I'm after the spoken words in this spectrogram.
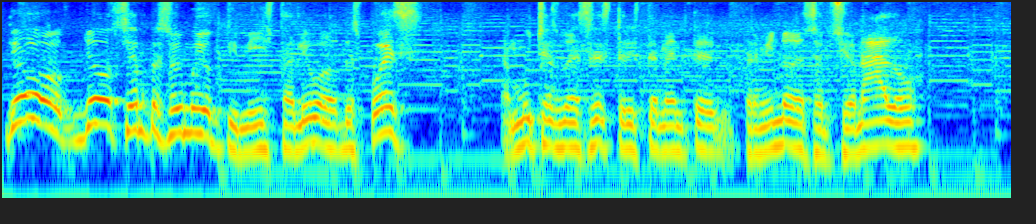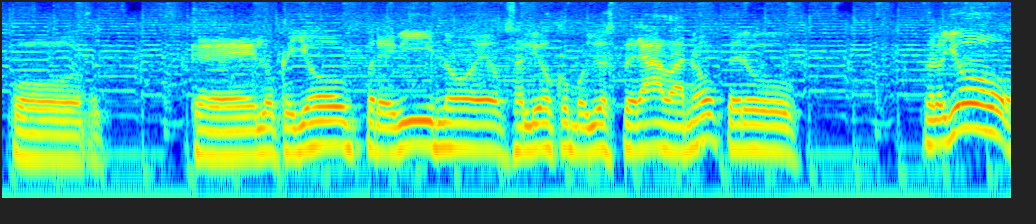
yo, yo siempre soy muy optimista. Digo, después, muchas veces, tristemente, termino decepcionado por que lo que yo preví no salió como yo esperaba, ¿no? Pero, pero yo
